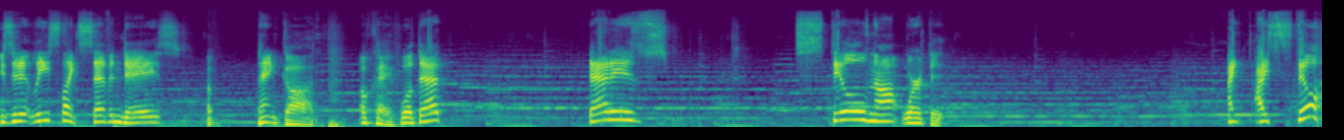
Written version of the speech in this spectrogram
Is it at least like seven days? Oh, thank God. Okay, well that that is still not worth it. I I still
